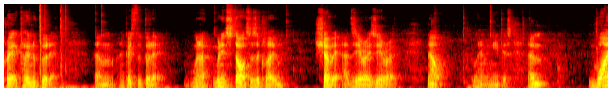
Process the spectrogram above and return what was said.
create a clone of bullet, um, and go to the bullet. When, I, when it starts as a clone, show it at zero zero. Now, we don't really need this. Um, why?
